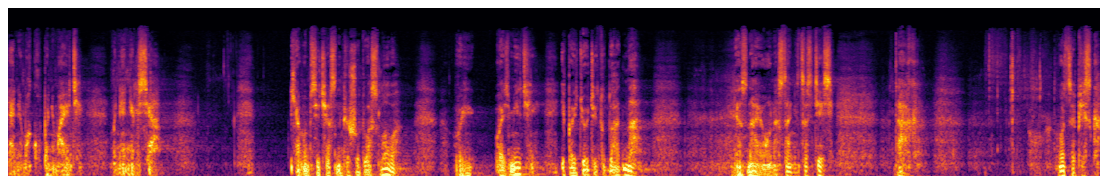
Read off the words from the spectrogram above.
Я не могу, понимаете? Мне нельзя. Я вам сейчас напишу два слова. Вы возьмите и пойдете туда одна. Я знаю, он останется здесь. Так. Вот записка.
